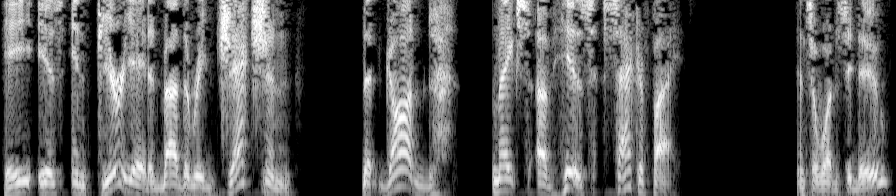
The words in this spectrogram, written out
He is infuriated by the rejection that God makes of his sacrifice. And so what does he do?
